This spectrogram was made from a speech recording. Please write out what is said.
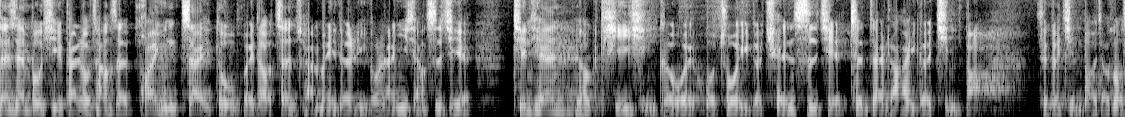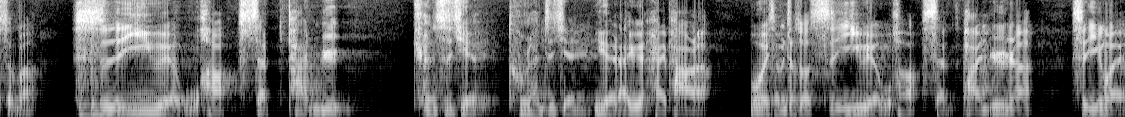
生生不息，繁荣昌盛。欢迎再度回到正传媒的理工男异想世界。今天要提醒各位，或做一个全世界正在拉一个警报。这个警报叫做什么？十一月五号审判日，全世界突然之间越来越害怕了。为什么叫做十一月五号审判日呢？是因为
